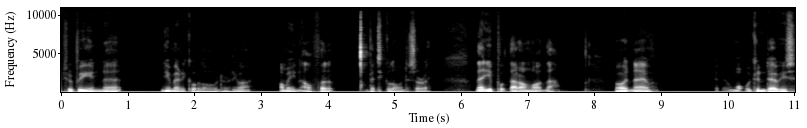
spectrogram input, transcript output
Should be in uh, numerical order anyway. I mean alphabetical order sorry. Then you put that on like that. Right now what we can do is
